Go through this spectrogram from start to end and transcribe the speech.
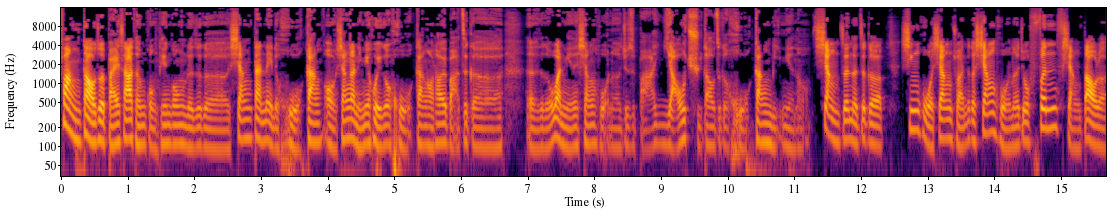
放到这白沙屯拱天宫的这个香蛋内的火缸哦，香担里面会有一个火缸哦，它会把这个呃这个万年的香火呢，就是把它舀取到这个火缸里面哦，象征的这个薪火相传，这个香火呢就分享到了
